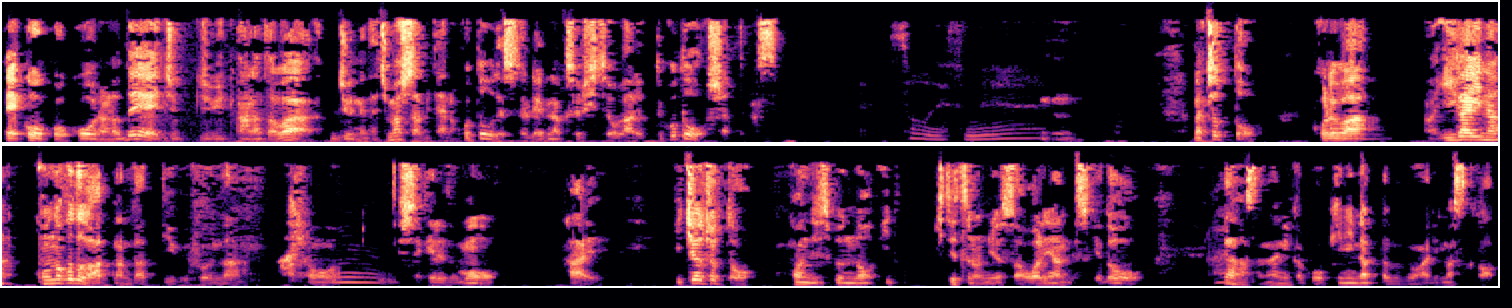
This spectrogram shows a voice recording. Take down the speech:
えーこうこうこうなので、あなたは10年経ちましたみたいなことをですね、連絡する必要があるってことをおっしゃってます。そうですうね。ん。まあちょっと、これは意外な、こんなことがあったんだっていうふうな、あうの、ん。でしたけれども、はい。一応ちょっと本日分のい5つのニュースは終わりなんですけど、北は原さん何かこう気になった部分はありますか？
